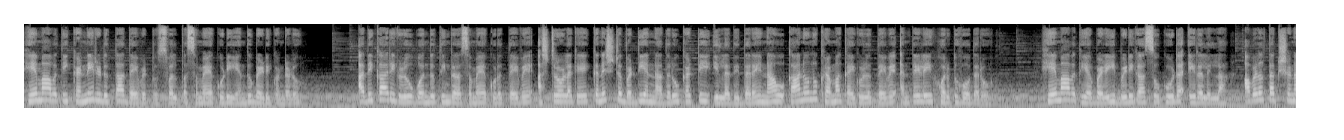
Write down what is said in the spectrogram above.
ಹೇಮಾವತಿ ಕಣ್ಣೀರಿಡುತ್ತಾ ದಯವಿಟ್ಟು ಸ್ವಲ್ಪ ಸಮಯ ಕೊಡಿ ಎಂದು ಬೇಡಿಕೊಂಡಳು. ಅಧಿಕಾರಿಗಳು ಒಂದು ತಿಂಗಳ ಸಮಯ ಕೊಡುತ್ತೇವೆ, ಅಷ್ಟರೊಳಗೆ ಕನಿಷ್ಠ ಬಡ್ಡಿಯನ್ನಾದರೂ ಕಟ್ಟಿ ಇಲ್ಲದಿದ್ದರೆ ನಾವು ಕಾನೂನು ಕ್ರಮ ಕೈಗೊಳ್ಳುತ್ತೇವೆ ಅಂತೇಳಿ ಹೊರಟು ಹೋದರು. ಹೇಮಾವತಿಯ ಬಳಿ ಬಿಡಿಗಾಸು ಕೂಡ ಇರಲಿಲ್ಲ. ಅವಳು ತಕ್ಷಣ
